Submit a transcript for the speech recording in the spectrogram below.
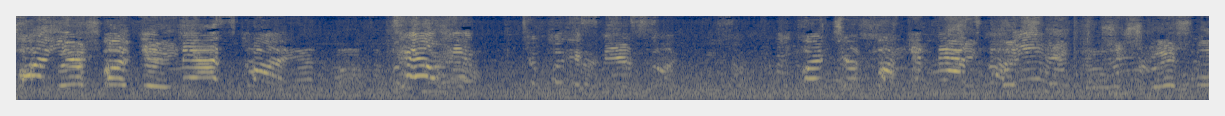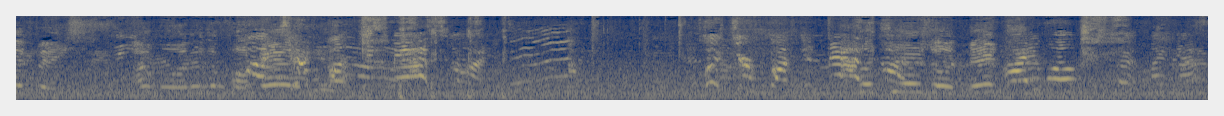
Put your fucking mask on. Tell him to put his mask on. Put your fucking mask She mask punched on. me. She scratched my face. I want her the fuck Put out your of here. fucking mask on. Put your fucking mask on. Put yours on, bitch. I will put my mask on.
